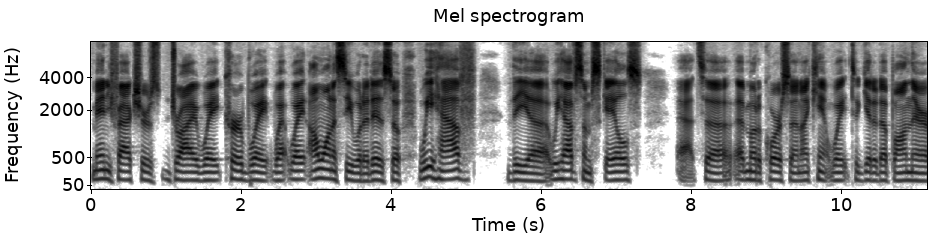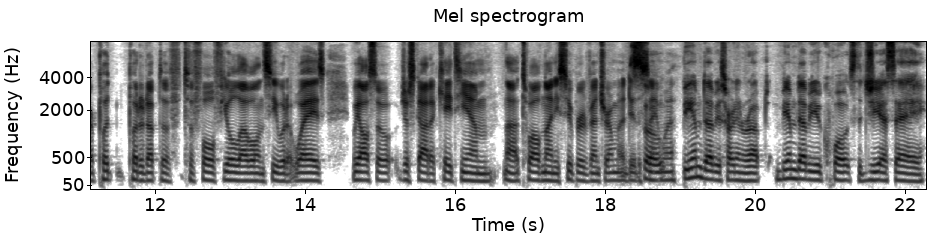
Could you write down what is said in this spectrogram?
manufacturer's dry weight curb weight wet weight i want to see what it is so we have the uh, we have some scales at uh, at Motocorsa, and I can't wait to get it up on there, put put it up to to full fuel level, and see what it weighs. We also just got a KTM uh, 1290 Super Adventure. I'm going to do the so same with. BMW. Sorry to interrupt. BMW quotes the GSA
